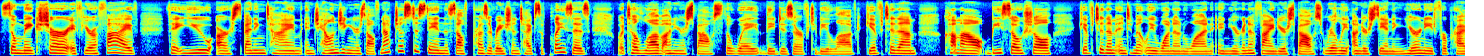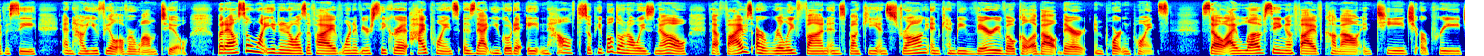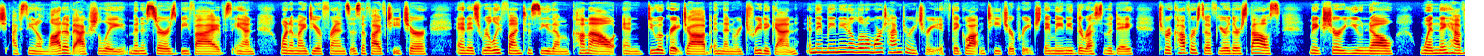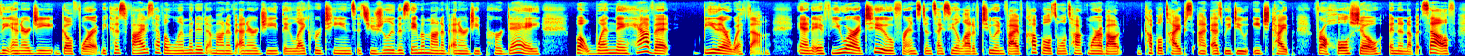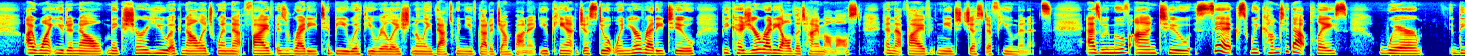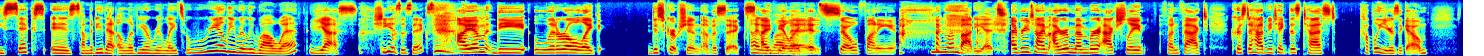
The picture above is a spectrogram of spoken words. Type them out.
So make sure if you're a five that you are spending time and challenging yourself, not just to stay in the self preservation types of places, but to love on your spouse the way they deserve to be loved. Give to them, come out, be social, give to them intimately one on one, and you're going to find your spouse really understanding your need for privacy and how you feel overwhelmed too. But I also want you to know as a five, one of your secret high points is that you go to eight in health. So people don't always know that fives are really fun and spunky and strong and can be very vocal about their important points. So I love seeing a five come out and teach or preach. I've seen a lot of actually ministers be fives, and one of my dear friends is a five teacher. And it's really fun to see them come out and do a great job and then retreat again. And they may need a little more time to retreat if they go out and teach or preach. They may need the rest of the day to recover. So if you're their spouse, make sure you know when they have the energy, go for it because fives have a limited amount of energy. They like routines. It's usually the same amount of energy per day. But when they have it, be there with them. And if you are a two, for instance, I see a lot of two and five couples, and we'll talk more about couple types uh, as we do each type for a whole show in and of itself. I want you to know make sure you acknowledge when that five is ready to be with you relationally. That's when you've got to jump on it. You can't just do it when you're ready to because you're ready all the time almost. And that five needs just a few minutes. As we move on to six, we come to that place where the six is somebody that Olivia relates really, really well with. Yes. She is a six. I am the literal like description of a six. I I, feel like it's so funny. you embody it. Every time I remember actually, fun fact, Krista had me take this test a couple years ago.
